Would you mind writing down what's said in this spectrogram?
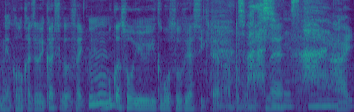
ねこの会社で生かしてくださいっていう、うん、僕はそういうイクボスを増やしていきたいなと思いますね。はい、はい、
